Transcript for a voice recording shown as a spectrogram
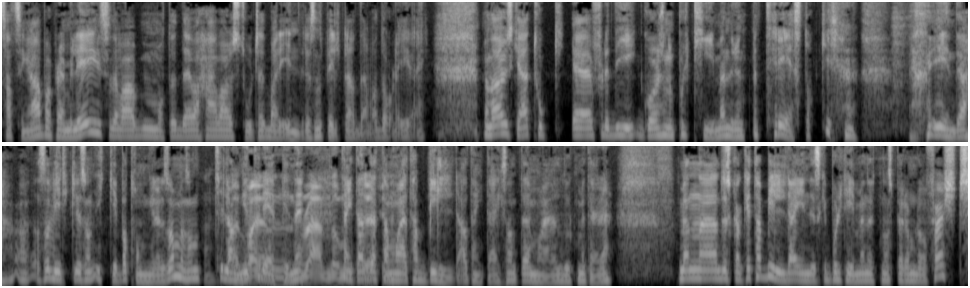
satsinga på Premier League, så det var, måte, det var, her var stort sett bare indre som spilte, og det var dårlige greier. Men da husker jeg tok eh, Fordi det går sånne politimenn rundt med trestokker i India. Altså virkelig sånn, ikke batonger eller sånn, men sånn til lange trepinner. Tenkte jeg dette må jeg ta bilde av, tenkte jeg. ikke sant? Det må jeg dokumentere. Men eh, du skal ikke ta bilde av indiske politimenn uten å spørre om lov først.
